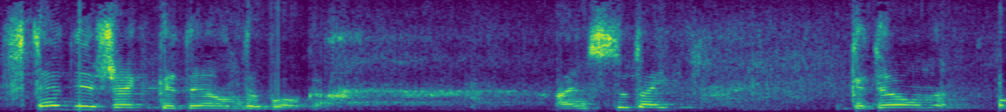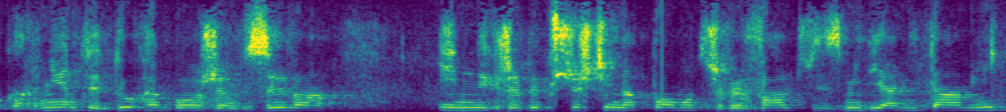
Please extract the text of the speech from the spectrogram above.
Wtedy rzekł Gedeon do Boga. A więc tutaj Gedeon ogarnięty Duchem Bożym wzywa innych, żeby przyszli na pomoc, żeby walczyć z Midianitami,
